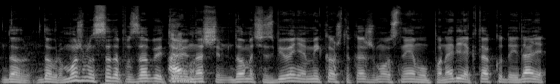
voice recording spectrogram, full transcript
dobro, dobro. Možemo se sada pozabaviti ovim našim domaćim zbivanjem. Mi, kao što kažemo, ovo snijemo u ponedjeljak, tako da i dalje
